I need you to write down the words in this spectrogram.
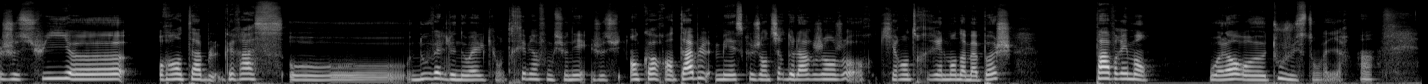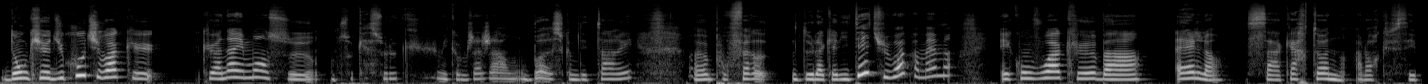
je suis euh, rentable grâce aux nouvelles de Noël qui ont très bien fonctionné. Je suis encore rentable, mais est-ce que j'en tire de l'argent genre qui rentre réellement dans ma poche? Pas vraiment. Ou alors euh, tout juste, on va dire. Hein. Donc du coup, tu vois que, que Anna et moi, on se, casse le cul, mais comme Jaja, on bosse comme des tarés pour faire de la qualité, tu vois, quand même, et qu'on voit que, bah, elle, ça cartonne alors que c'est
